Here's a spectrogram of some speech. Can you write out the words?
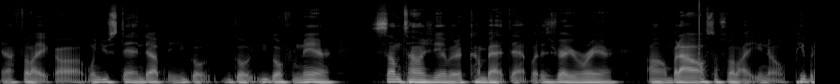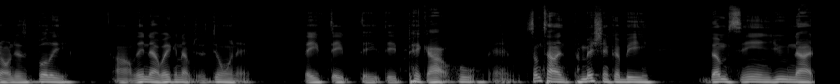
And I feel like uh, when you stand up and you go, you go, you go from there. Sometimes you're able to combat that, but it's very rare. Um, but I also feel like you know people don't just bully. Um, they're not waking up just doing it. They they they they pick out who, and sometimes permission could be them seeing you not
